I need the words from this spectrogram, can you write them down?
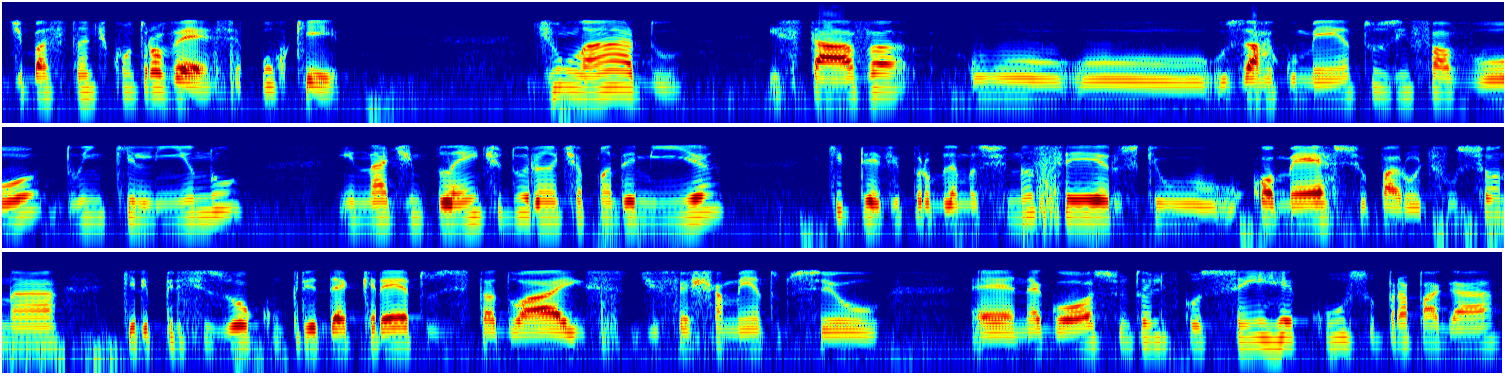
de, bastante controvérsia. Por quê? De um lado, estava o, o, os argumentos em favor do inquilino inadimplente durante a pandemia, que teve problemas financeiros, que o, o, comércio parou de funcionar, que ele precisou cumprir decretos estaduais de fechamento do seu é, negócio, então ele ficou sem recurso para pagar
